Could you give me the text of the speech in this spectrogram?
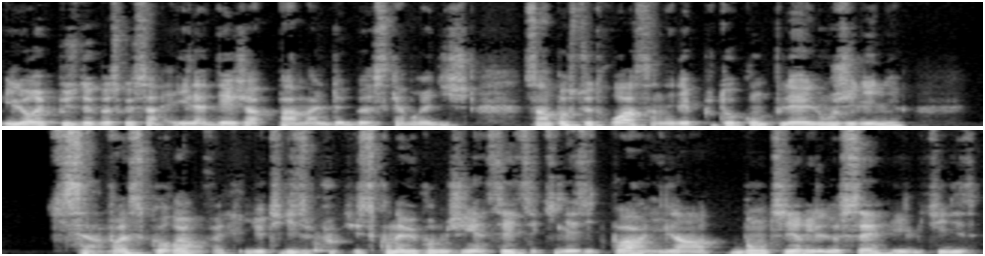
il aurait plus de buzz que ça. Et il a déjà pas mal de buzz Cam Reddish. C'est un poste 3, c'est un ailier plutôt complet, longiligne. C'est un vrai scoreur en fait. Il utilise ce qu'on a vu contre Michigan State, c'est qu'il n'hésite pas. Il a un bon tir, il le sait il l'utilise.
